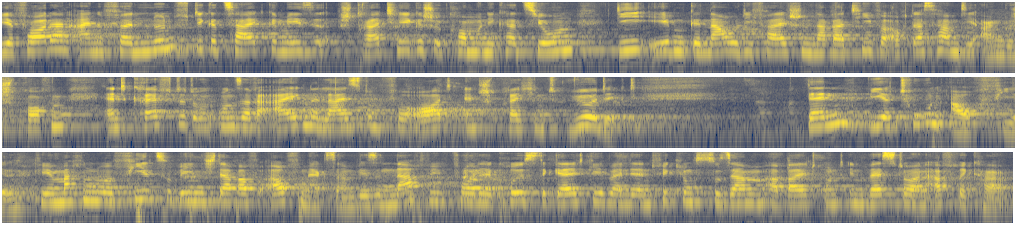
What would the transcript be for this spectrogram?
Wir fordern eine vernünftige, zeitgemäße strategische Kommunikation, die eben genau die falschen Narrative, auch das haben Sie angesprochen, entkräftet und unsere eigene Leistung vor Ort entsprechend würdigt. Denn wir tun auch viel. Wir machen nur viel zu wenig darauf aufmerksam. Wir sind nach wie vor der größte Geldgeber in der Entwicklungszusammenarbeit und Investor in Afrika.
